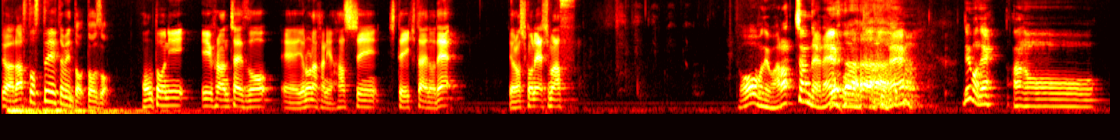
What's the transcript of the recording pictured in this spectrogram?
ではラストステートメントどうぞ。本当にいいフランチャイズを、えー世の中に発信していきたいのでよろしくお願いします。どうもね、笑っちゃうんだよね。ねでもね、あのー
